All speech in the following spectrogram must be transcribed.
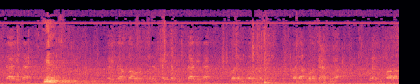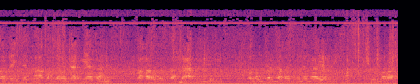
الثالثة من فإذا طهرت من الحيضة الثالثة ولم تغتسل فله رجعتها وإن فرغت عدتها قبل رجعتها كانت وحرمت قبل عقد جديد ومن طلق دون ما يملك ثم را-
